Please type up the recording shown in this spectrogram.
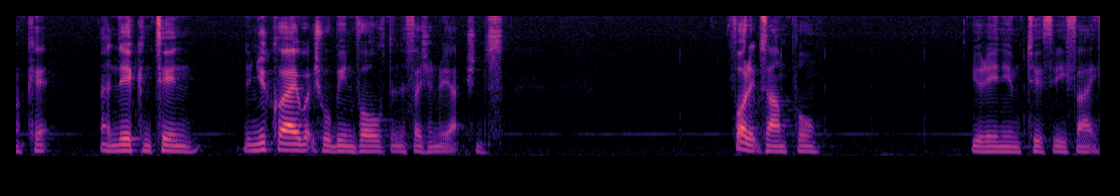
Okay, and they contain the nuclei which will be involved in the fission reactions. For example, uranium-235.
